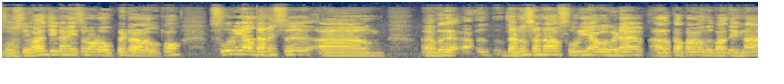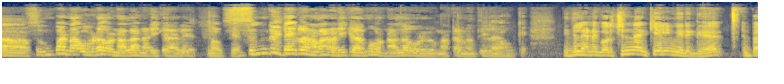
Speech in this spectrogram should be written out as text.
ம். சிவாஜி கணேசனோட ஒப்பிடுற அளவுக்கும் சூர்யா தனுஷ் தனுஷனா சூர்யாவை விட அதுக்கப்புறம் வந்து பாத்தீங்கன்னா சிம்பண்ணாவை விட ஒரு நல்லா நடிக்கிறாரு. சிங்கிள் டேக்ல நல்லா நடிக்கிறாரு. ஒரு நல்ல ஒரு மக்கள் மத்தியில. ஓகே. இதுல எனக்கு ஒரு சின்ன கேள்வி இருக்கு. இப்ப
